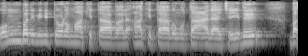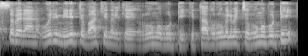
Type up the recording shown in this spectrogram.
ഒമ്പത് മിനിറ്റോളം ആ കിതാബ് ആ കിതാബ് മുത്താല ചെയ്ത് ബസ് വരാൻ ഒരു മിനിറ്റ് ബാക്കി നിൽക്കെ റൂം പൂട്ടി. കിതാബ് റൂമിൽ വെച്ച് റൂം പൂട്ടി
